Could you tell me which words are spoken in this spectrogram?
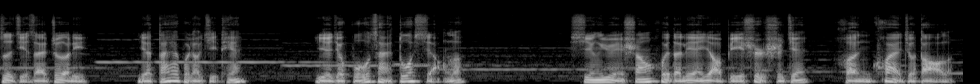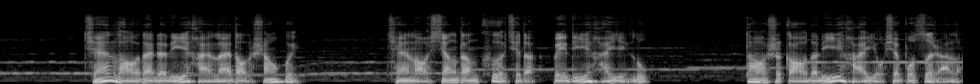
自己在这里也待不了几天，也就不再多想了。星运商会的炼药比试时间很快就到了，钱老带着李海来到了商会。钱老相当客气地为李海引路，倒是搞得李海有些不自然了，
